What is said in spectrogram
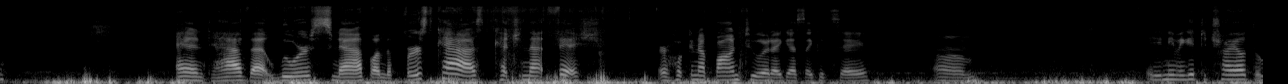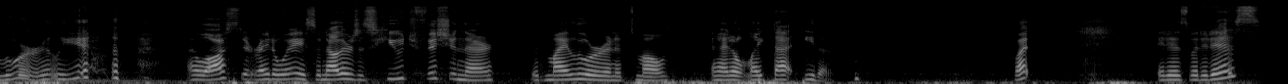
and to have that lure snap on the first cast, catching that fish, or hooking up onto it, I guess I could say. Um, I didn't even get to try out the lure, really. I lost it right away. So now there's this huge fish in there with my lure in its mouth, and I don't like that either. but it is what it is.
